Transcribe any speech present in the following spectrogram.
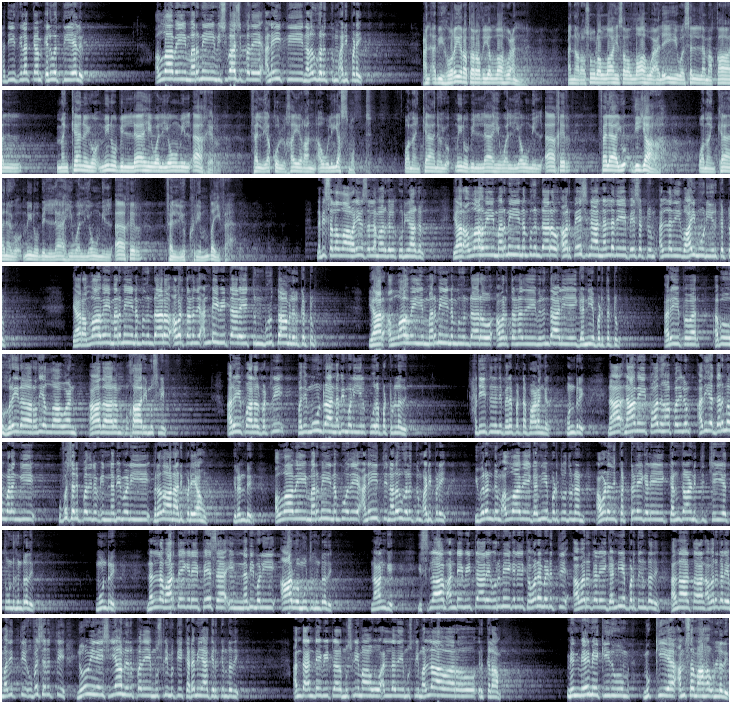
ஹதீஸ் இலக்கம் எழுபத்தி ஏழு அல்லாவை மறுமையும் விசுவாசிப்பதே அனைத்து நலவுகளுக்கும் அடிப்படை عن ابي هريره رضي الله عنه ان رسول الله صلى الله عليه وسلم قال من كان يؤمن بالله واليوم الاخر فليقل خيرا او ليصمت ومن كان يؤمن بالله واليوم الاخر فلا يؤذي جاره ومن كان يؤمن بالله واليوم الاخر فليكرم ضيفه நபி ஸல்லல்லாஹு அலைஹி வஸல்லம் அவர்கள் கூறினார்கள் யார் அல்லாஹ்வை மறுமையை நம்புகின்றாரோ அவர் பேசினால் நல்லதே பேசட்டும் அல்லது வாய் மூடி இருக்கட்டும் யார் அல்லாஹ்வை மறுமையை நம்புகின்றாரோ அவர் தனது அண்டை வீட்டாரை துன்புறுத்தாமல் இருக்கட்டும் யார் அல்லாஹ்வையும் மறுமையை நம்புகின்றாரோ அவர் தனது விருந்தாளியை கண்ணியப்படுத்தட்டும் அறிவிப்பவர் அபு ஹுரைரா ரதியல்லாஹு ஆதாரம் புகாரி முஸ்லிம் அறிவிப்பாளர் பற்றி பதிமூன்றாம் நபிமொழியில் கூறப்பட்டுள்ளது. ஹதீஸிலிருந்து பெறப்பட்ட பாடங்கள் ஒன்று நா- நாவை பாதுகாப்பதிலும் அதிக தர்மம் வழங்கி உபசரிப்பதிலும் இந்நபிமொழி பிரதான அடிப்படையாகும். இரண்டு அல்லாவை மறுமையை நம்புவதே அனைத்து நலவுகளுக்கும் அடிப்படை. இவ்விரண்டும் அல்லாவை கண்ணியப்படுத்துவதுடன் அவனது கட்டளைகளை கண்காணித்து செய்ய தூண்டுகின்றது. மூன்று நல்ல வார்த்தைகளை பேச இந்நபிமொழி ஆர்வமூட்டுகின்றது. நான்கு இஸ்லாம் அண்டை வீட்டாரை உரிமைகளில் கவனம் எடுத்து அவர்களை கண்ணியப்படுத்துகின்றது. அதனால் தான் அவர்களை மதித்து உபசரித்து நோவினை செய்யாமல் இருப்பதை முஸ்லிமுக்கு கடமையாக இருக்கின்றது. அந்த அண்டை வீட்டார் முஸ்லிமாவோ அல்லது முஸ்லிம் அல்லாவாரோ இருக்கலாம். மேன்மைக்கு இதுவும் முக்கிய அம்சமாக உள்ளது.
